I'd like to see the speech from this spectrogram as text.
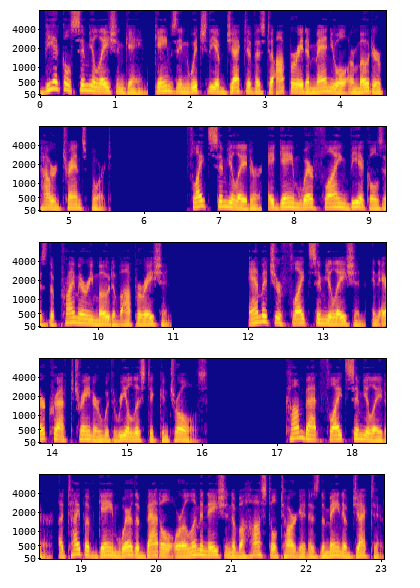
Vehicle simulation game – games in which the objective is to operate a manual or motor-powered transport. Flight simulator – a game where flying vehicles is the primary mode of operation. Amateur flight simulation, an aircraft trainer with realistic controls. Combat flight simulator, a type of game where the battle or elimination of a hostile target is the main objective.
